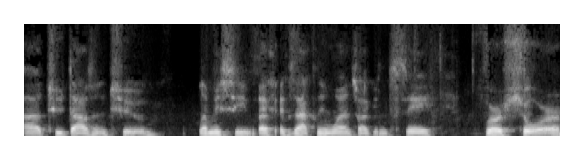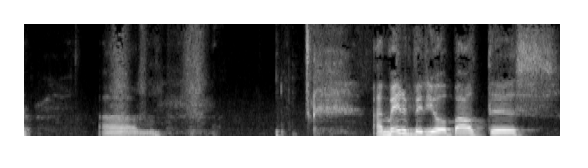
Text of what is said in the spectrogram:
uh, 2002. Let me see exactly when so I can say for sure. Um, I made a video about this.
